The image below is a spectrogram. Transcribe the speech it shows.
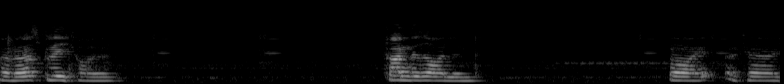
Oh no, that's Bleak Island. Founders Island. Right, okay.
